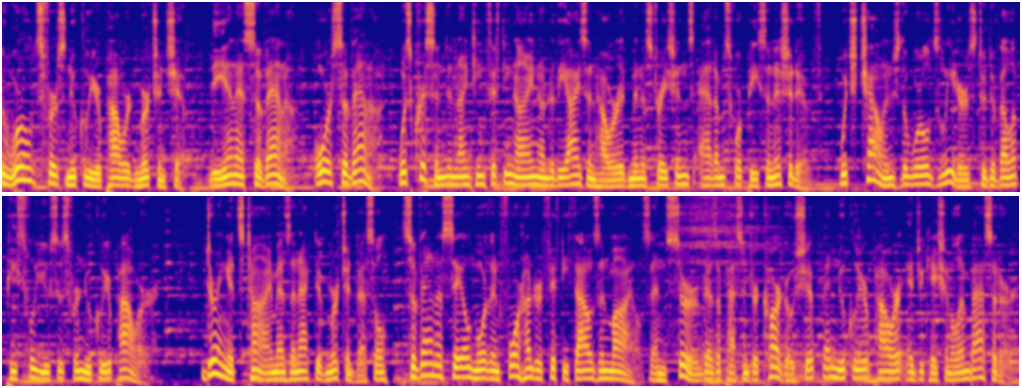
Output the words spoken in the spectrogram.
The world's first nuclear-powered merchant ship, the NS Savannah, or Savannah, was christened in 1959 under the Eisenhower administration's Atoms for Peace initiative, which challenged the world's leaders to develop peaceful uses for nuclear power. During its time as an active merchant vessel, Savannah sailed more than 450,000 miles and served as a passenger cargo ship and nuclear power educational ambassador.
